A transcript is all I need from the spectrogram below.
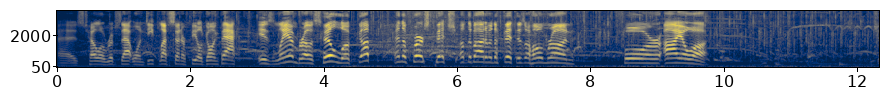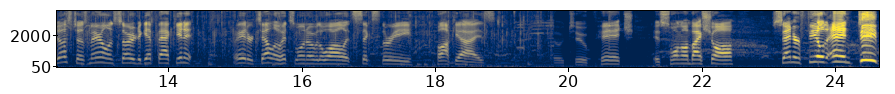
as Tello rips that one deep left center field. Going back is Lambros. He'll look up, and the first pitch of the bottom of the fifth is a home run for Iowa. Just as Maryland started to get back in it, Raider Tello hits one over the wall at 6-3 Hawkeyes. 0-2 pitch is swung on by Shaw. Center field and deep.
